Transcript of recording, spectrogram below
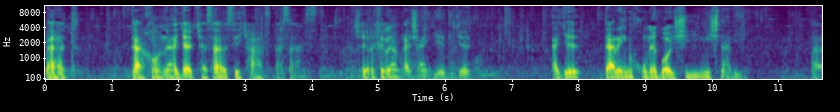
بعد در خانه اگر کس هست یک حرف بس است. شعر خیلی هم قشنگیه دیگه. اگه در این خونه باشی میشنوی. و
